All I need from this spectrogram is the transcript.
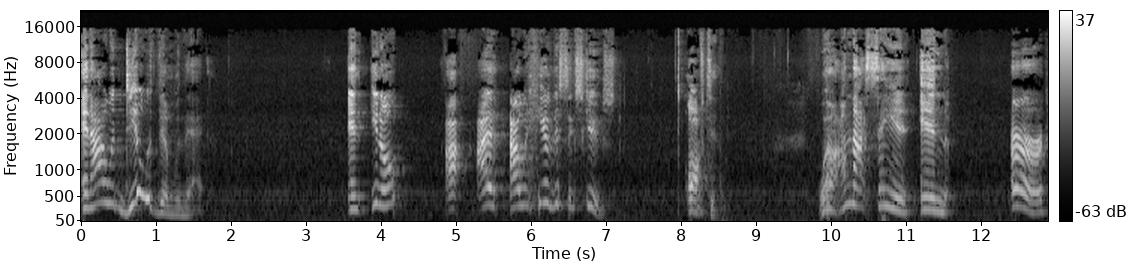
and I would deal with them with that. And you know, I I I would hear this excuse often. Well, I'm not saying in er,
